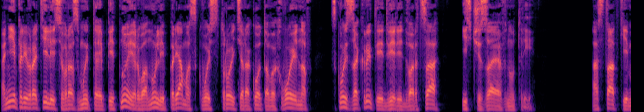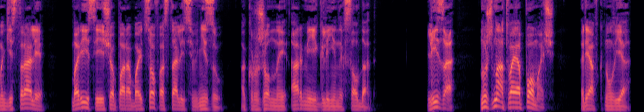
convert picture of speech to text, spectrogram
Они превратились в размытое пятно и рванули прямо сквозь строй терракотовых воинов, сквозь закрытые двери дворца, исчезая внутри. Остатки магистрали, Борис и еще пара бойцов остались внизу, окруженные армией глиняных солдат. «Лиза, Нужна твоя помощь!» — рявкнул я.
